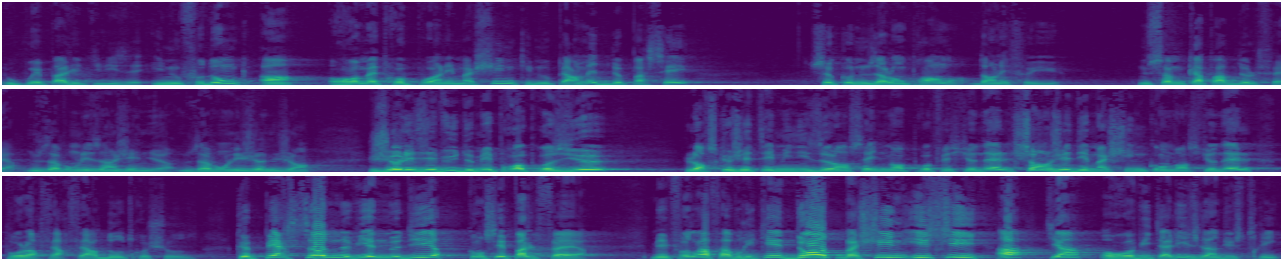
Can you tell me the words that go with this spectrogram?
vous ne pouvez pas l'utiliser. Il nous faut donc, un, remettre au point les machines qui nous permettent de passer ce que nous allons prendre dans les feuillus. Nous sommes capables de le faire. Nous avons les ingénieurs, nous avons les jeunes gens. Je les ai vus de mes propres yeux lorsque j'étais ministre de l'enseignement professionnel changer des machines conventionnelles pour leur faire faire d'autres choses. Que personne ne vienne me dire qu'on ne sait pas le faire mais il faudra fabriquer d'autres machines ici. Ah, tiens, on revitalise l'industrie.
